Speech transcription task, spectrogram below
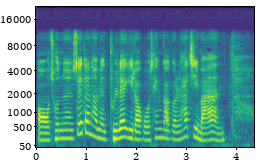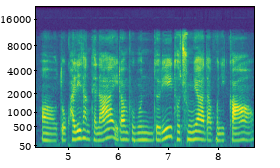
어, 저는 세단 하면 블랙이라고 생각을 하지만 어, 또 관리 상태나 이런 부분들이 더 중요하다 보니까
